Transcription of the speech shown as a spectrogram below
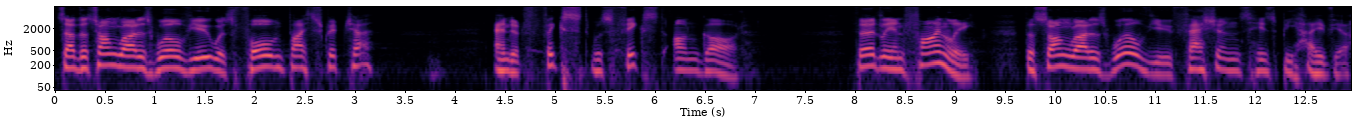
So the songwriter's worldview was formed by Scripture and it fixed, was fixed on God. Thirdly and finally, the songwriter's worldview fashions his behavior.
